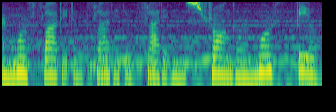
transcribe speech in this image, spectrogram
are more flooded and flooded and flooded and stronger and more filled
